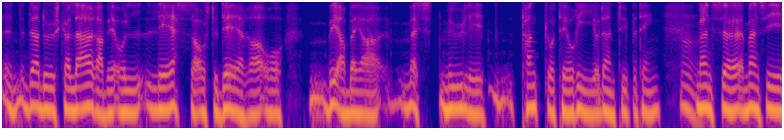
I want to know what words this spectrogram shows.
der du skal lære ved å lese og studere og bearbeide mest mulig tanke og teori og den type ting. Mm. Mens, eh, mens i,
